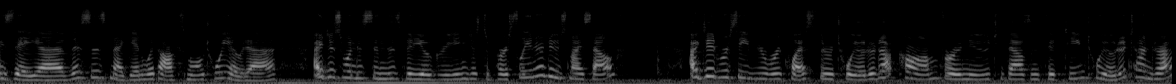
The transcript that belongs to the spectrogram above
Isaiah. This is Megan with Oxmoor Toyota. I just wanted to send this video greeting just to personally introduce myself. I did receive your request through Toyota.com for a new 2015 Toyota Tundra.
